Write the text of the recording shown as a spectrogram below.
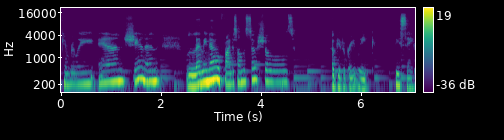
Kimberly and Shannon. Let me know. Find us on the socials. Hope you have a great week. Be safe.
